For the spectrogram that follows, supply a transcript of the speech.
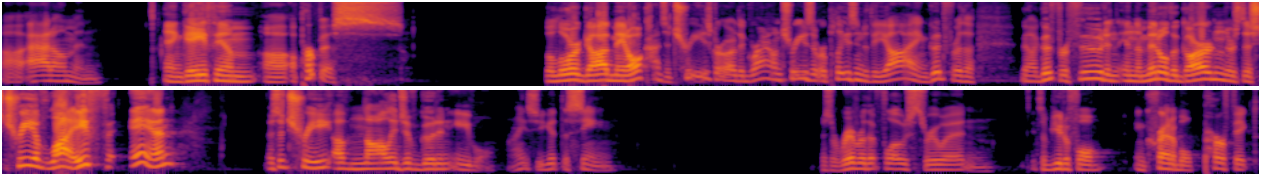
uh, Adam and, and gave him uh, a purpose the Lord God made all kinds of trees grow out of the ground, trees that were pleasing to the eye and good for, the, uh, good for food. And in the middle of the garden, there's this tree of life, and there's a tree of knowledge of good and evil, right? So you get the scene. There's a river that flows through it, and it's a beautiful, incredible, perfect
